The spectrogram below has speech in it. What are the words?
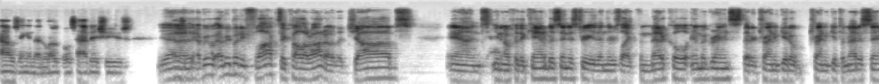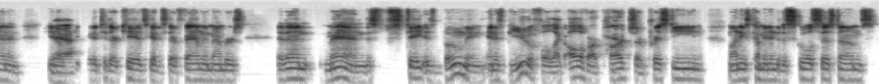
housing, and then locals have issues. Yeah, every, everybody flocked to Colorado. The jobs, and you know for the cannabis industry then there's like the medical immigrants that are trying to get it trying to get the medicine and you know yeah. get it to their kids get it to their family members. And then man this state is booming and it's beautiful. Like all of our parks are pristine. Money's coming into the school systems.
